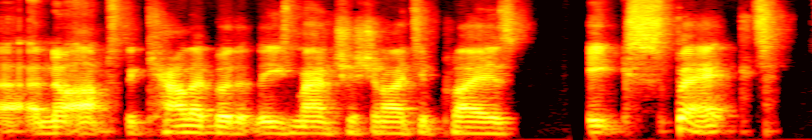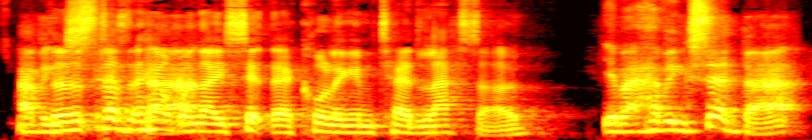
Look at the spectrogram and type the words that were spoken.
uh, are not up to the caliber that these Manchester United players expect. Having doesn't help that- when they sit there calling him Ted Lasso. yeah, but having said that,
